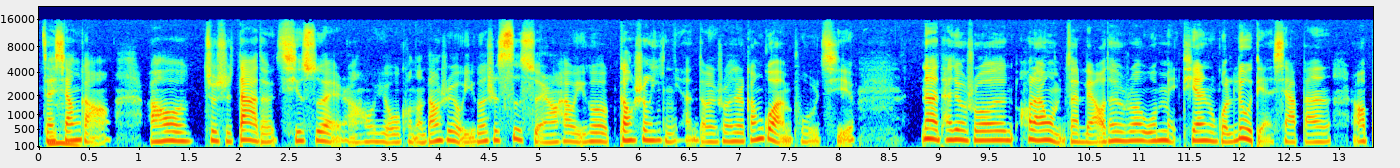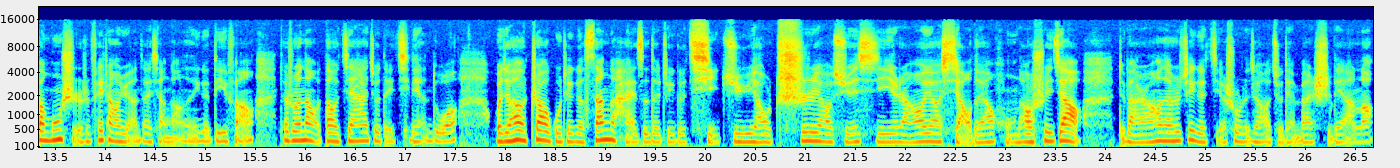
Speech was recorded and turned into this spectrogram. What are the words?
在香港。然后就是大的七岁，然后有可能当时有一个是四岁，然后还有一个刚生一年，等于说他是刚过完哺乳期。那他就说，后来我们在聊，他就说我每天如果六点下班，然后办公室是非常远，在香港的那个地方。他说，那我到家就得七点多，我就要照顾这个三个孩子的这个起居，要吃，要学习，然后要小的要哄到睡觉，对吧？然后他说这个结束了就要九点半十点了。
